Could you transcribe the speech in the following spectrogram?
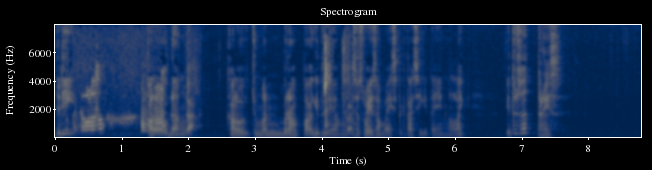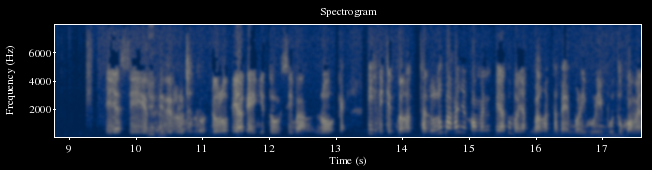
Jadi dulu tuh kalau mm, udah nggak kalau cuman berapa gitu yang nggak sesuai sama ekspektasi kita yang nge-like itu stres iya sih gitu. Iya kan? dulu dulu dulu Via kayak gitu sih bang dulu kayak ih dikit banget Nah, dulu makanya komen Via tuh banyak banget sampai beribu-ribu tuh komen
